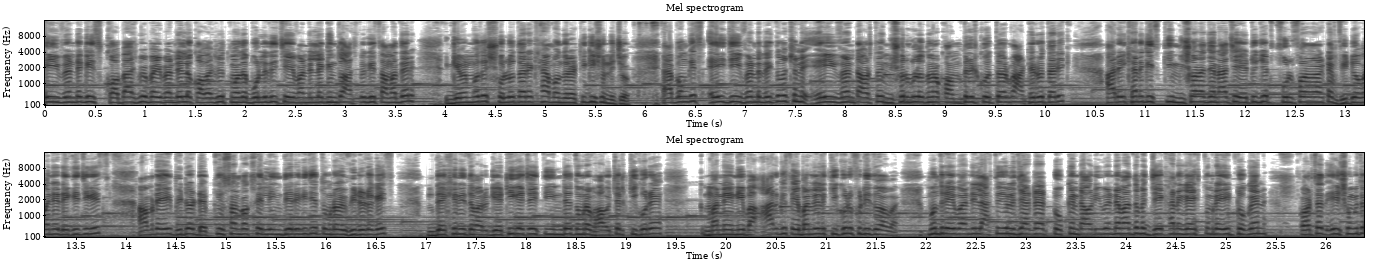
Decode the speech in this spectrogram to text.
এই ইভেন্টে গেস কবে আসবে বা এই বান্ডিলে কবে আসবে তোমাদের বলে দিচ্ছি। এই বান্ডিলে কিন্তু আসবে গেস আমাদের গেমের মধ্যে ষোলো তারিখ। হ্যাঁ বন্ধুরা, ঠিকই শুনেছো। এবং গেস এই যে ইভেন্টটা দেখতে পাচ্ছ না, এই ইভেন্টটা অর্থাৎ মিশনগুলো তোমরা কমপ্লিট করতে পারবে আঠেরো তারিখ। আর এখানে গেস কি মিশন আছে না আছে এ টু জেড ফুল ফর্মে একটা ভিডিও বানিয়ে রেখেছি গেস আমরা এই ভিডিও ডেসক্রিপশন বক্সে লিঙ্ক দিয়ে রেখেছি, তোমরা ওই ভিডিওটা গেস দেখে নিতে পারো। গিয়ে ঠিক আছে, এই তিনটে তোমরা ভাউচার কী করে মানে নিবা। আর গেস এই বান্ডিলে কী করে ফ্রি দিতে পারবে বন্ধুরা, এই বান্ডিলে আসতে চলেছে একটা টোকেন টাওয়ার ইভেন্টের মাধ্যমে, যেখানে গেস তোমরা এই টোকেন অর্থাৎ এই সমস্ত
